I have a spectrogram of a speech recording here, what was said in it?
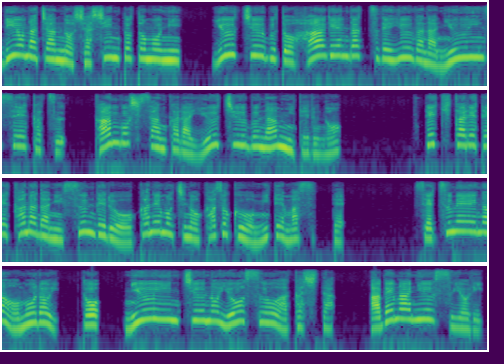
リオナちゃんの写真とともに、YouTube とハーゲンダッツで優雅な入院生活、看護師さんから YouTube 何見てるの？って聞かれてカナダに住んでるお金持ちの家族を見てますって。説明がおもろい、と入院中の様子を明かした。アベマニュースより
